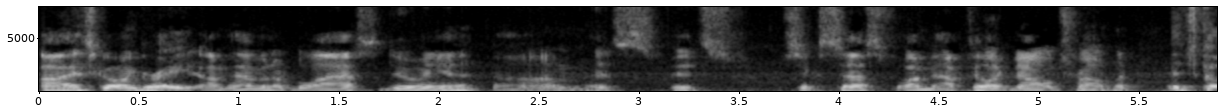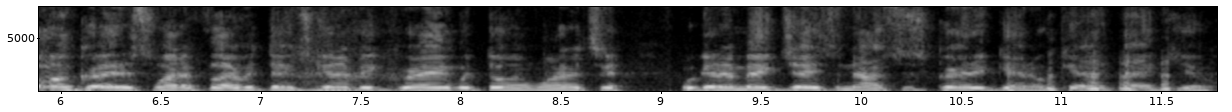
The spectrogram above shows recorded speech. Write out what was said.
Uh, it's going great. I'm having a blast doing it. Um, it's it's successful. I, mean, I, feel like Donald Trump. It's going great. It's wonderful. Everything's going to be great. We're doing wonderful. We're going to make Jay's Analysis great again. Okay, thank you.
